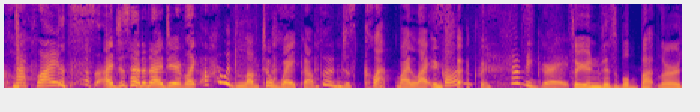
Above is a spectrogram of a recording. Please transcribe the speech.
clap lights? I just had an idea of like, oh, I would love to wake up and just clap my lights Exactly. on. That'd be great. So your invisible butler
